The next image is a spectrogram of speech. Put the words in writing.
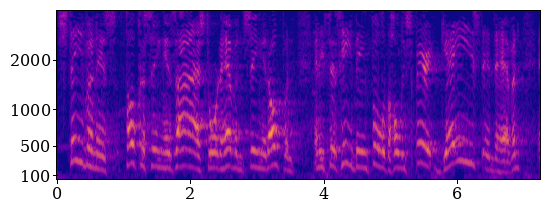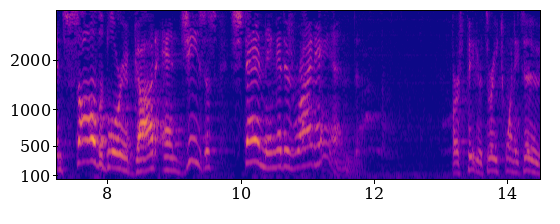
Stephen is focusing his eyes toward heaven, seeing it open, and he says, He, being full of the Holy Spirit, gazed into heaven and saw the glory of God and Jesus standing at his right hand. 1 Peter 3.22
